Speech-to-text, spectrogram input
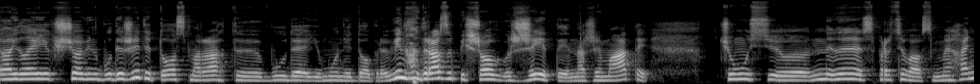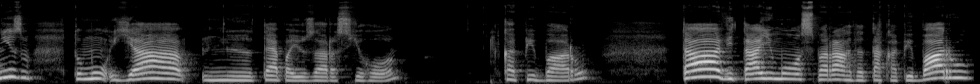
але якщо він буде жити, то смарагд буде йому недобре. Він одразу пішов жити, нажимати. Чомусь е, не спрацював механізм, тому я тепаю зараз його, капібару. Та вітаємо Смарагда та Капібару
